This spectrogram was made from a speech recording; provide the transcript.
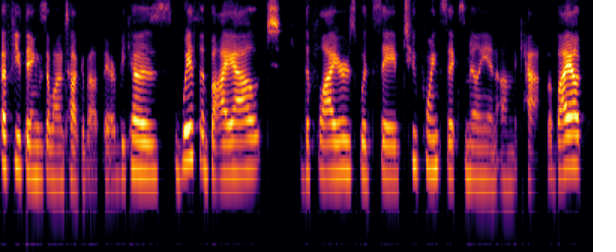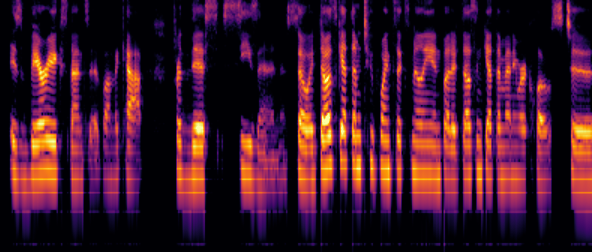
a few things I want to talk about there because with a buyout, the Flyers would save 2.6 million on the cap. A buyout is very expensive on the cap for this season. So it does get them 2.6 million, but it doesn't get them anywhere close to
